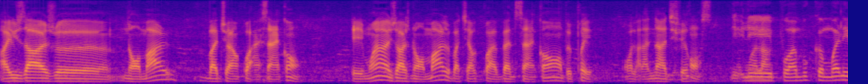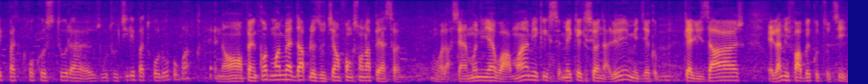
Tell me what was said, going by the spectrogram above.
à usage euh, normal, va dire quoi, un 5 ans. Et moi, un usage normal, va dire quoi, 25 ans à peu près. Voilà, là, on a la différence. Les- les- Voilà. Pour un bouc comme moi, les pas trop costauds, là, l'outil n'est pas trop lourd pour moi? Non, en fin de compte, moi, je m'adapte les outils en fonction de la personne. Voilà, si un monde vient voir moi, me questionne à lui, me dit que- quel usage, et là, je fabrique beaucoup d'outils.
